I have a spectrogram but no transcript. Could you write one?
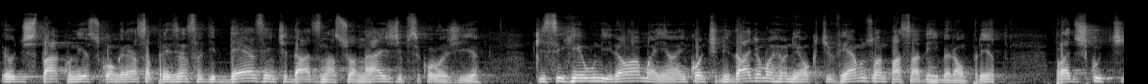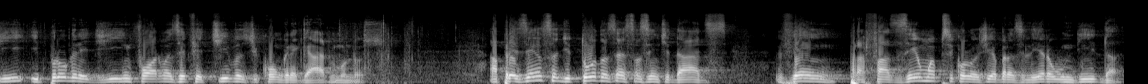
eu destaco nesse congresso a presença de 10 entidades nacionais de psicologia que se reunirão amanhã, em continuidade a uma reunião que tivemos o ano passado em Ribeirão Preto, para discutir e progredir em formas efetivas de congregarmos-nos. A presença de todas essas entidades vem para fazer uma psicologia brasileira unida,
